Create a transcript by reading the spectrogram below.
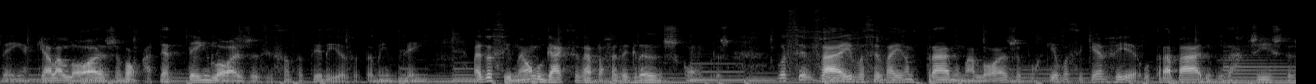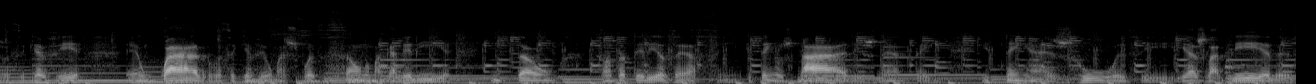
tem aquela loja. Bom, até tem lojas em Santa Teresa, também tem. Mas assim, não é um lugar que você vai para fazer grandes compras. Você vai, você vai entrar numa loja porque você quer ver o trabalho dos artistas, você quer ver é, um quadro, você quer ver uma exposição numa galeria. Então, Santa Teresa é assim. E tem os bares, né? tem, e tem as ruas e, e as ladeiras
